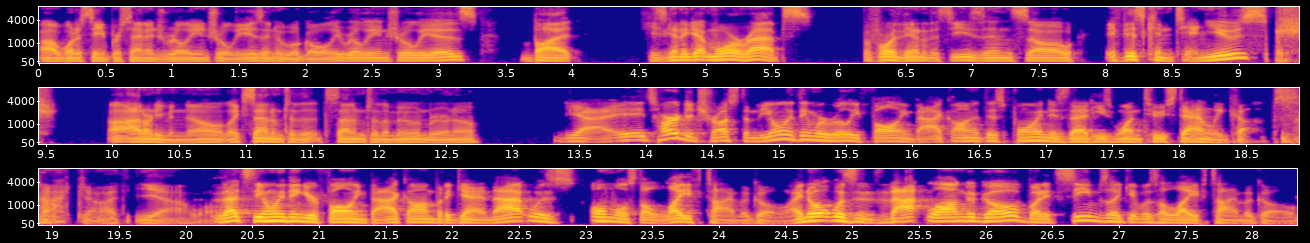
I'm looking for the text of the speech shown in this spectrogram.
uh, what a save percentage really and truly is, and who a goalie really and truly is. But he's gonna get more reps before the end of the season. So if this continues, I don't even know. Like send him to the send him to the moon, Bruno. Yeah, it's hard to trust him. The only thing we're really falling back on at this point is that he's won two Stanley Cups. God, yeah. Well, That's the only thing you're falling back on. But again, that was almost a lifetime ago. I know it wasn't that long ago, but it seems like it was a lifetime ago.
